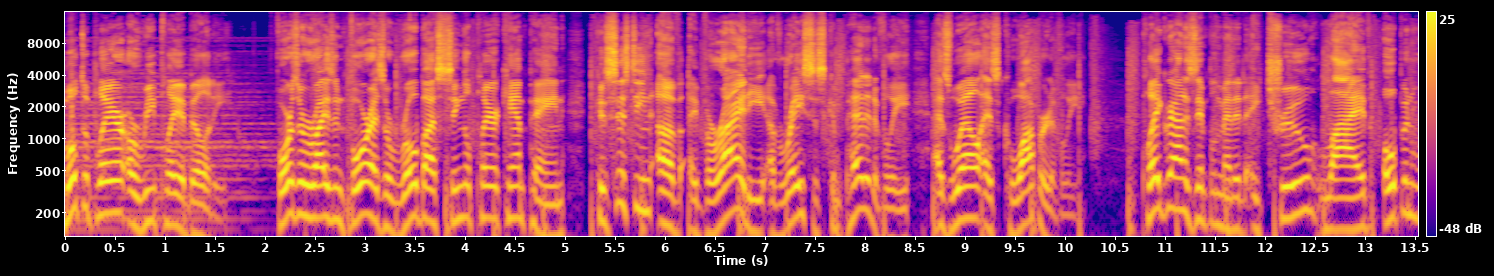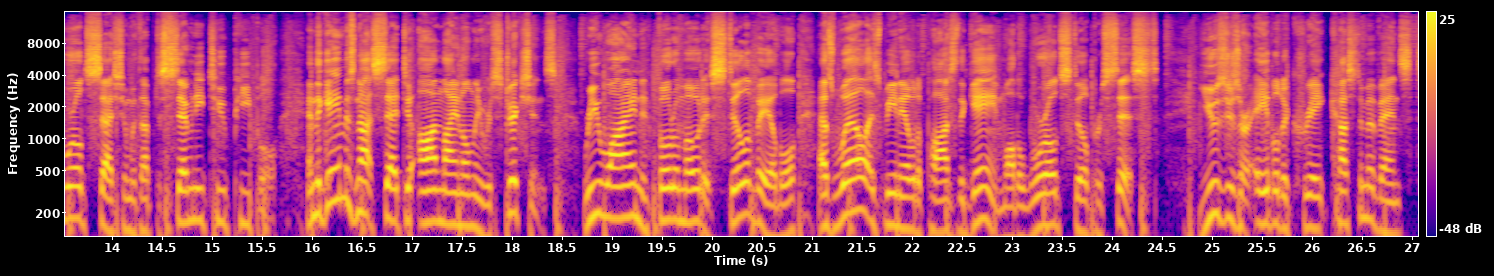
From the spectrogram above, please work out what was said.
Multiplayer or replayability. Forza Horizon 4 has a robust single player campaign consisting of a variety of races competitively as well as cooperatively. Playground has implemented a true, live, open world session with up to 72 people, and the game is not set to online only restrictions. Rewind and photo mode is still available, as well as being able to pause the game while the world still persists. Users are able to create custom events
